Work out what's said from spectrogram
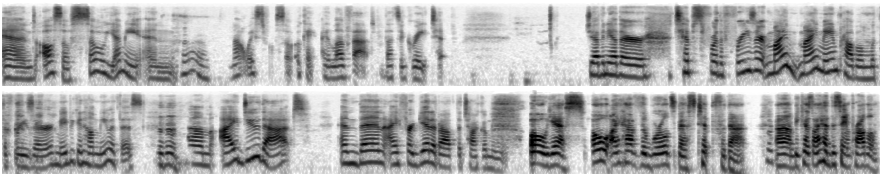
and also so yummy and Mhm. not wasteful. So okay, I love that. That's a great tip. Do you have any other tips for the freezer? My my main problem with the freezer, maybe you can help me with this. Mhm. Um, I do that and then I forget about the taco meat. Oh, yes. Oh, I have the world's best tip for that uh, because I had the same problem.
